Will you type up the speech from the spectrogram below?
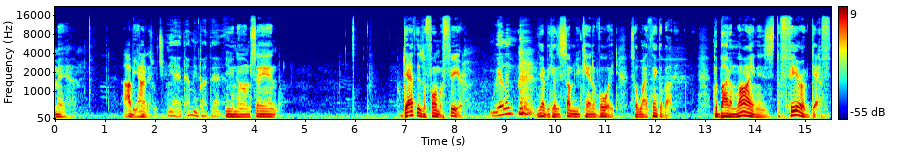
Man, I'll be honest with you. Yeah, tell me about that. You know what I'm saying? Death is a form of fear. Really? Yeah, because it's something you can't avoid. So why think about it? The bottom line is the fear of death,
